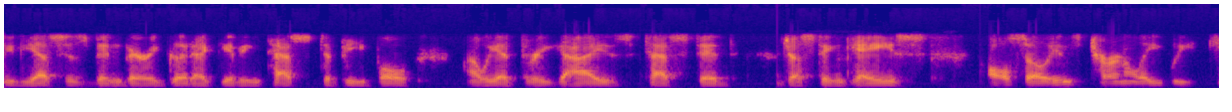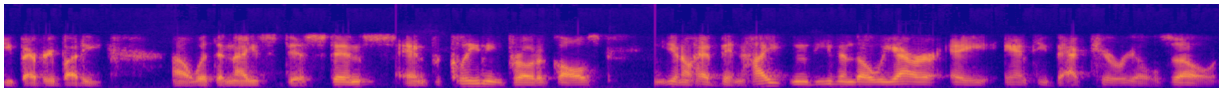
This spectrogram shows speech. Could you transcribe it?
CVS has been very good at giving tests to people uh, we had three guys tested just in case. Also, internally, we keep everybody uh, with a nice distance, and for cleaning protocols, you know, have been heightened. Even though we are a antibacterial zone,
